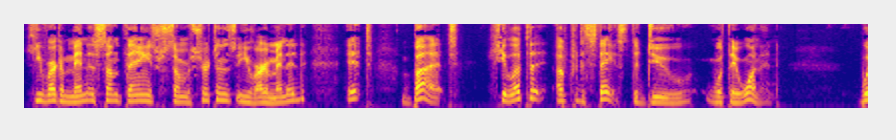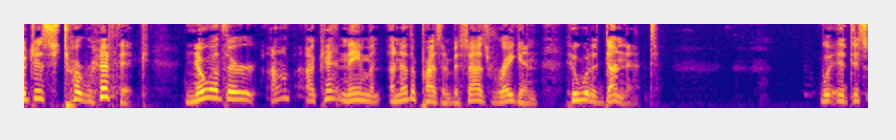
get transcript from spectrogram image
He recommended some things, some restrictions. He recommended it, but he left it up to the states to do what they wanted, which is terrific. No other, I, I can't name an, another president besides Reagan who would have done that. It's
